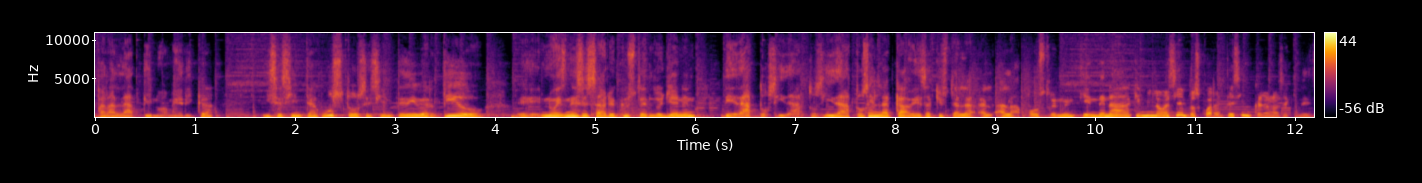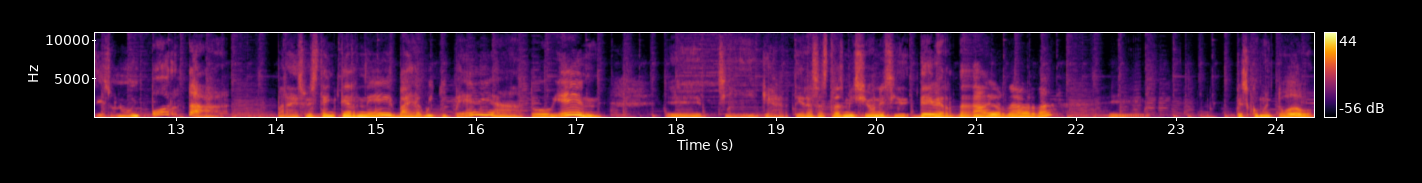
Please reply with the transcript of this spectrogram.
para Latinoamérica y se siente a gusto, se siente divertido. Eh, no es necesario que usted lo llenen de datos y datos y datos en la cabeza que usted a la, a- la postre no entiende nada, que en 1945, yo no sé qué, eso no importa. Para eso está Internet, vaya Wikipedia, todo bien. Eh, sí, qué jartera esas transmisiones. Y de verdad, de verdad, de verdad. eh, pues como en todo,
